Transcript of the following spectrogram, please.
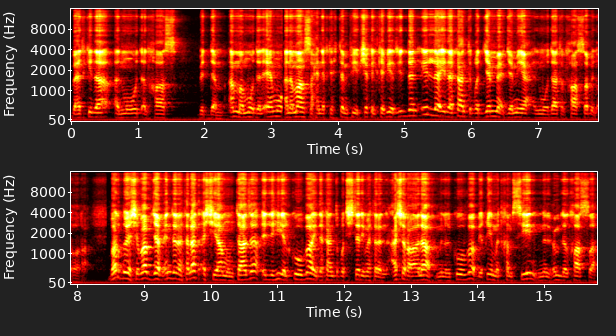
بعد كذا ال mod الخاص بالدم. أما mod ال ammo أنا ما أنصح إنك تهتم فيه بشكل كبير جدا إلا إذا كان تبغى تجمع جميع المودات الخاصة بال aura. برضو يا شباب جاب عندنا ثلاث أشياء ممتازة اللي هي ال Kuva. إذا كان تبغى تشتري مثلا 10000 من ال Kuva بقيمة 50 من العملة الخاصة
